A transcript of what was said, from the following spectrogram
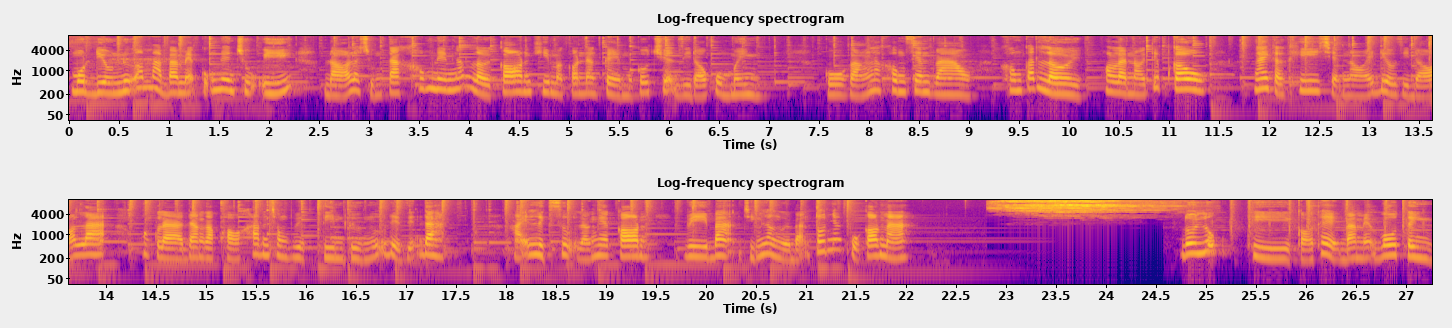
Một điều nữa mà ba mẹ cũng nên chú ý, đó là chúng ta không nên ngắt lời con khi mà con đang kể một câu chuyện gì đó của mình cố gắng là không xen vào, không cắt lời hoặc là nói tiếp câu. Ngay cả khi trẻ nói điều gì đó lạ hoặc là đang gặp khó khăn trong việc tìm từ ngữ để diễn đạt. Hãy lịch sự lắng nghe con, vì bạn chính là người bạn tốt nhất của con mà. Đôi lúc thì có thể ba mẹ vô tình,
